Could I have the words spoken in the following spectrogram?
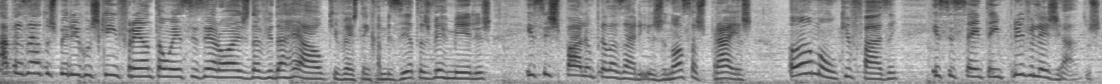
Apesar dos perigos que enfrentam esses heróis da vida real, que vestem camisetas vermelhas e se espalham pelas areias de nossas praias, amam o que fazem e se sentem privilegiados.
